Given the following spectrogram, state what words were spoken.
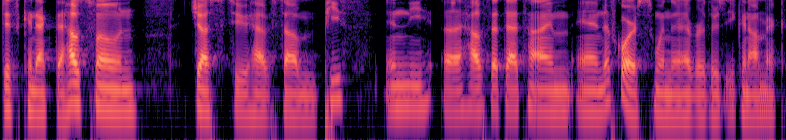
disconnect the house phone just to have some peace in the uh, house at that time. And of course, whenever there's economic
